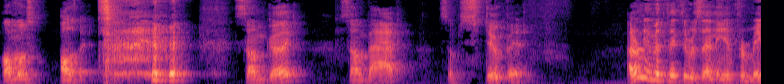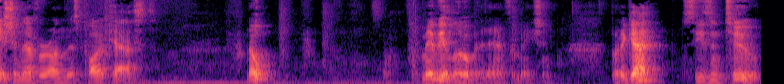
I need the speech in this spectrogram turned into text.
almost all of it. some good, some bad, some stupid. I don't even think there was any information ever on this podcast. Nope. Maybe a little bit of information. But again, season two,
